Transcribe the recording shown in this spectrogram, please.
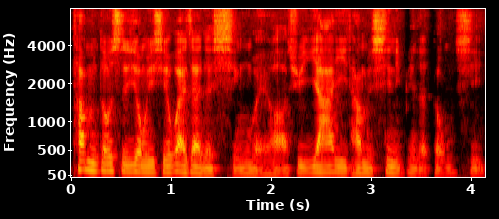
他们都是用一些外在的行为哈去压抑他们心里面的东西。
